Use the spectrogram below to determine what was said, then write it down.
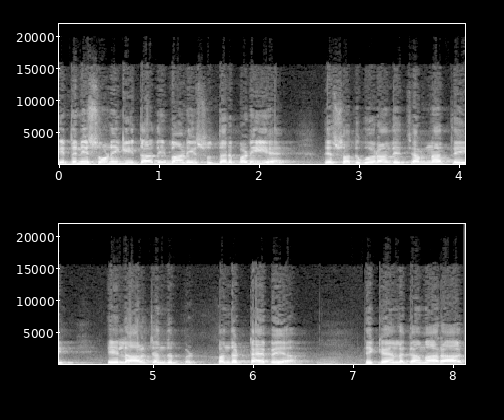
ਇਤਨੀ ਸੋਹਣੀ ਗੀਤਾ ਦੀ ਬਾਣੀ ਸੁੰਦਰ ਪੜ੍ਹੀ ਹੈ। ਤੇ ਸਤਿਗੁਰਾਂ ਦੇ ਚਰਨਾਂ ਤੇ ਇਹ ਲਾਲਚੰਦ ਪ- ਪੰਡਤ ਟਹਿ ਪਿਆ ਤੇ ਕਹਿਣ ਲੱਗਾ, ਮਹਾਰਾਜ,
